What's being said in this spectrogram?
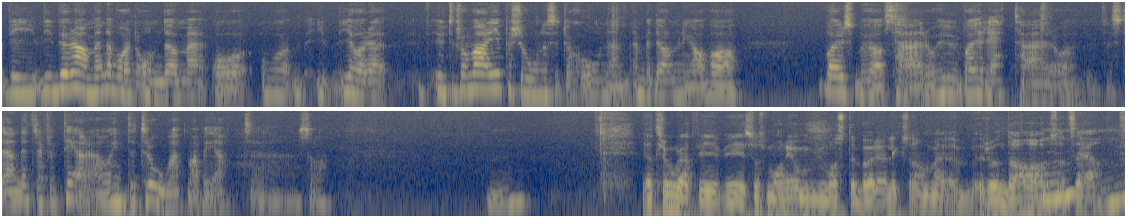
Vi, vi behöver använda vårt omdöme och, och göra utifrån varje person och situation en, en bedömning av vad, vad är det som behövs här och hur, vad är rätt här och ständigt reflektera och inte tro att man vet. eh, Så. Mm. Jag tror att vi, vi så småningom måste börja liksom eh, runda av så att säga. Eh,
